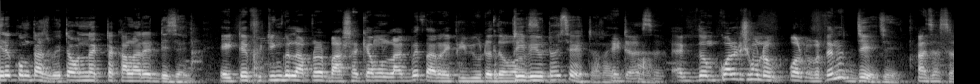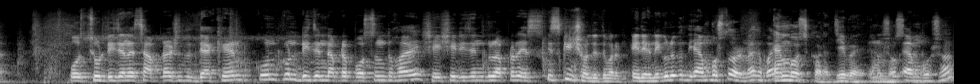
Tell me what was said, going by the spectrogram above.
এরকমটা আসবে এটা অন্য একটা কালারের ডিজাইন এইটা ফিটিং করলে আপনার বাসা কেমন লাগবে তার এই প্রিভিউটা দেওয়া আছে। প্রিভিউটা হচ্ছে এটা? এটা আছে। হ্যাঁ। একদম কোয়ালিটি সম্পূর্ণ ওয়ালপেপার তাই না? জি জি। আচ্ছা আচ্ছা। প্রচুর ডিজাইন আছে আপনারা শুধু দেখেন কোন কোন ডিজাইনটা আপনার পছন্দ হয় সেই সেই ডিজাইনগুলো আপনারা স্ক্রিনশট দিতে পারেন। এই দেখেন এগুলো কিন্তু অ্যাম্বোস তো না ভাই? অ্যাম্বস করা জি ভাই সব অ্যাম্বোস হ্যাঁ?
